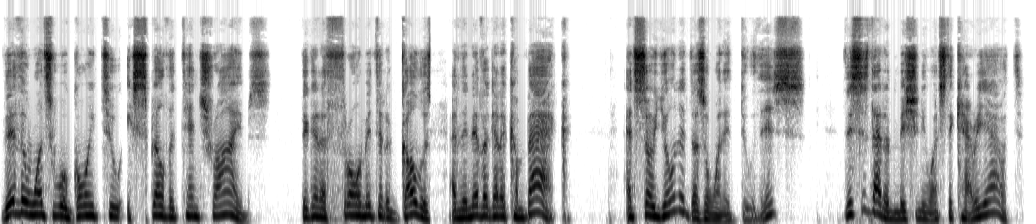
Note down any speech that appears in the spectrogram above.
They're the ones who are going to expel the 10 tribes. They're going to throw them into the gullahs and they're never going to come back. And so Yonah doesn't want to do this. This is not a mission he wants to carry out.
